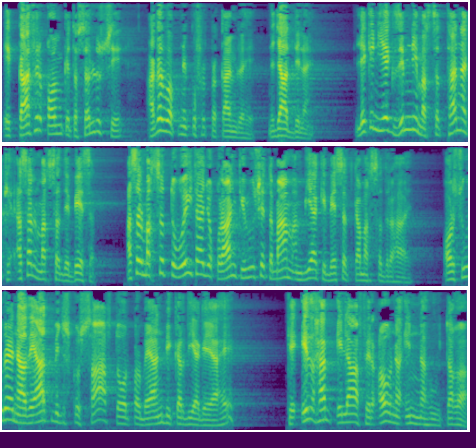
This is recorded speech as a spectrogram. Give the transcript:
ایک کافر قوم کے تسلط سے اگر وہ اپنے کفر پر قائم رہے، نجات دلائیں۔ لیکن یہ ایک ضمنی مقصد تھا نہ کہ اصل مقصد بیست اصل مقصد تو وہی تھا جو قرآن کی روح سے تمام انبیاء کی بیست کا مقصد رہا ہے۔ اور سورہ نازیات میں جس کو صاف طور پر بیان بھی کر دیا گیا ہے کہ اذهب الى فرعون انه طغى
